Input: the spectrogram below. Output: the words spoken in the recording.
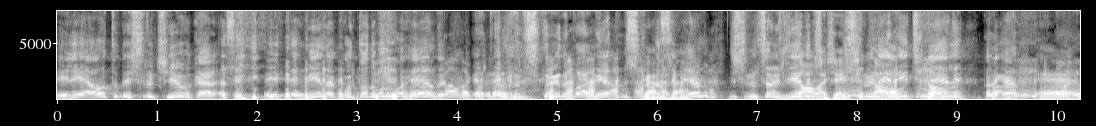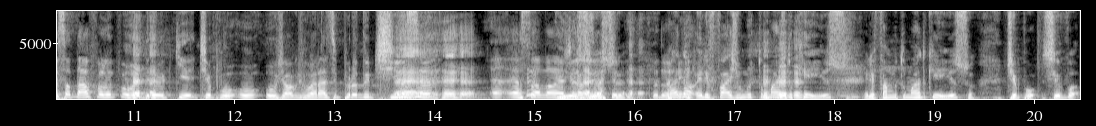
ele é autodestrutivo, cara. Assim, ele termina com todo mundo morrendo. Não, calma, ele termina destruindo o planeta, destruindo a si mesmo, destruindo seus líderes, Calma, gente, destruindo calma, a elite calma, dele, tá calma. ligado? Não, É, eu só tava falando pro Rodrigo que, tipo, o- os Jogos Vorazes produtiza essa lógica. Isso, né? isso. Tudo Mas bem. não, ele faz muito mais do que isso. Ele faz muito mais do que isso. Tipo, se vo...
